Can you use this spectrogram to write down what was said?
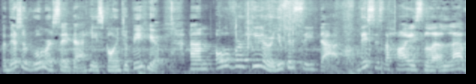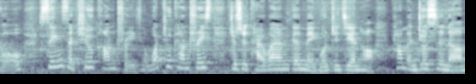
But there's a rumor saying that he's going to be here. And over here you can see that this is the highest level since the two countries. What two countries? 就是台湾跟美国之间哈，他们就是呢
